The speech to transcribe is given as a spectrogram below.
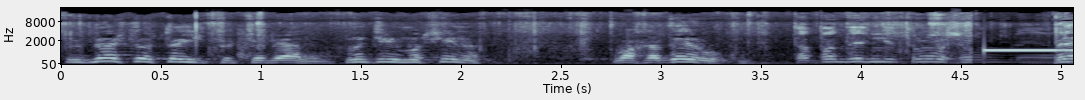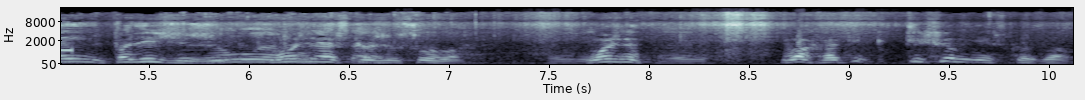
Ты знаешь, что стоит тут рядом? Смотри, машина. Ваха, дай руку. Да подожди, не трожь его, Дай, подожди, Тяжело ему, можно я да. скажу слово? Можно? Ваха, ты, ты что мне сказал?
